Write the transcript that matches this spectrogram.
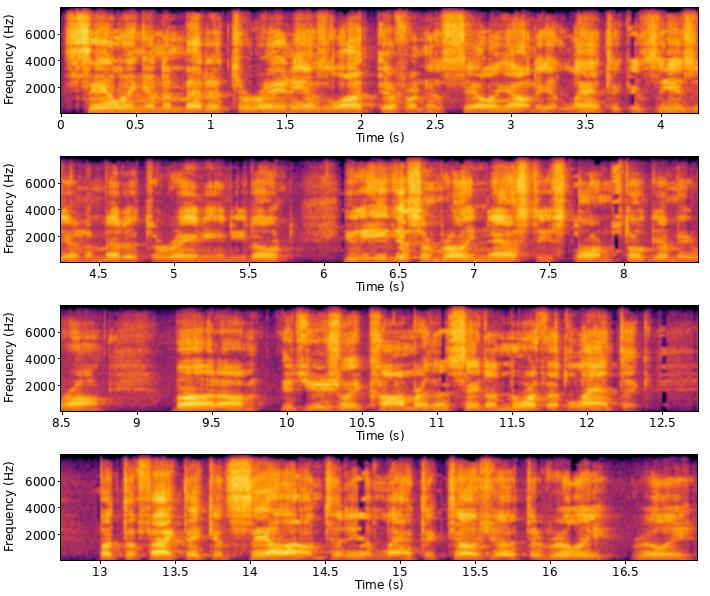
sailing in the Mediterranean is a lot different than sailing out in the Atlantic. It's easier in the Mediterranean. You don't, you, you get some really nasty storms, don't get me wrong, but um, it's usually calmer than, say, the North Atlantic. But the fact they can sail out into the Atlantic tells you that they're really, really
